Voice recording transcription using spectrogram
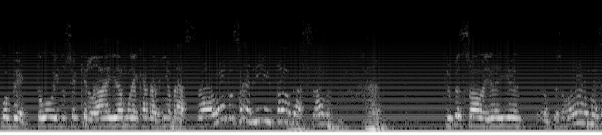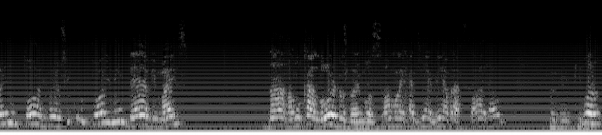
cobertor e não sei o que lá, e a molecada vinha abraçar, ô passarinho e tal, abraçava. É. E o pessoal, e aí o pessoal, ah, mas aí não pode. Eu falei, eu sei que não pode nem deve, mas na, na- no calor do- da emoção, a molecadinha vem abraçar e tal. Fazer o quê? Mano,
